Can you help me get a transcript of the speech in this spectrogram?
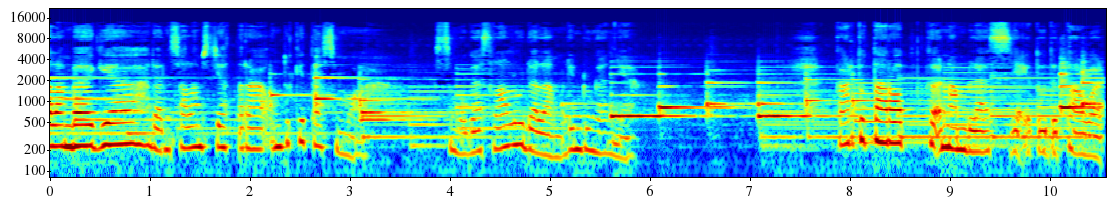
Salam bahagia dan salam sejahtera untuk kita semua. Semoga selalu dalam lindungannya. Kartu tarot ke-16 yaitu The Tower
